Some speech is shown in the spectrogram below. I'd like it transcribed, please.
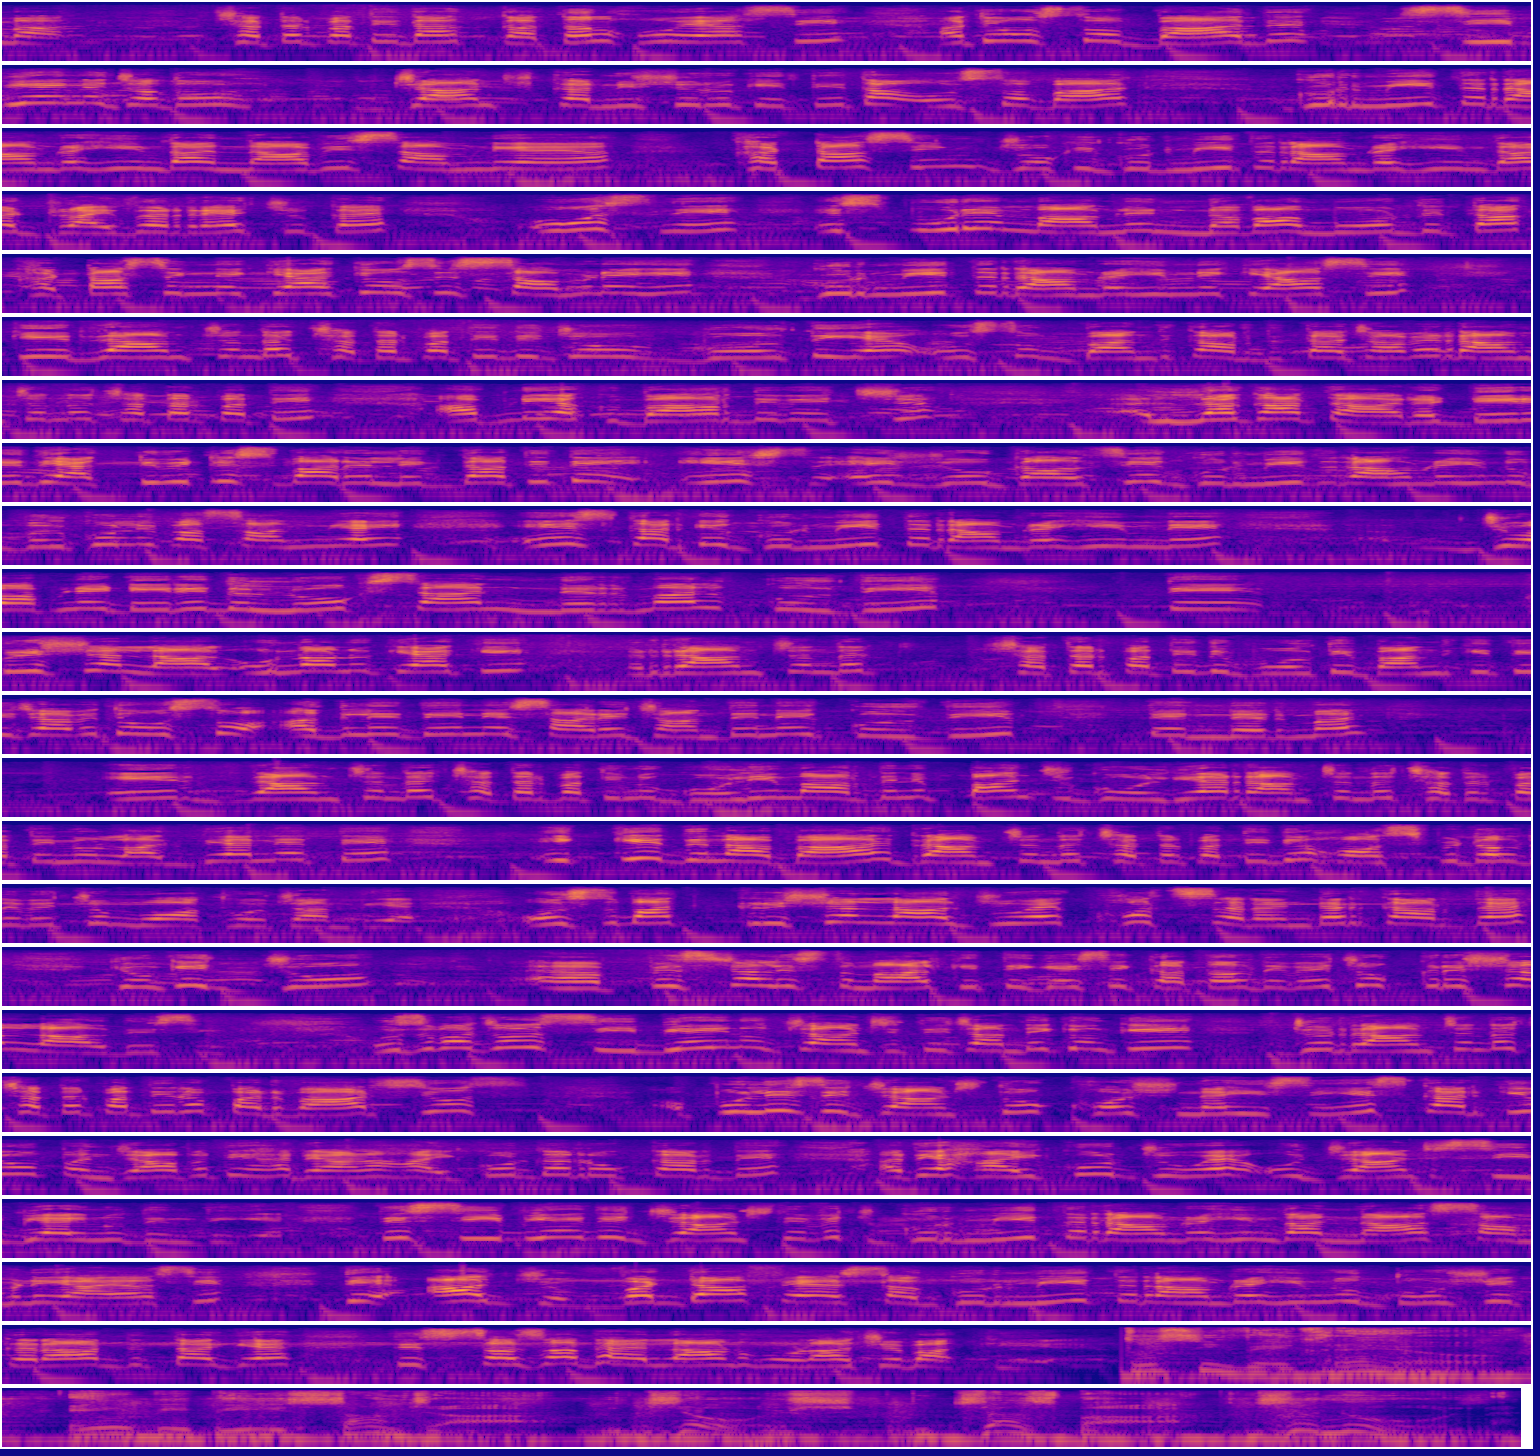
ਛਤਰਪਤੀ ਦਾ ਕਤਲ ਹੋਇਆ ਸੀ ਅਤੇ ਉਸ ਤੋਂ ਬਾਅਦ ਸੀਬੀਆਈ ਨੇ ਜਦੋਂ ਜਾਂਚ ਕਰਨੀ ਸ਼ੁਰੂ ਕੀਤੀ ਤਾਂ ਉਸ ਤੋਂ ਬਾਅਦ ਗੁਰਮੀਤ ਰਾਮ ਰਹੀਮ ਦਾ ਨਾਂ ਵੀ ਸਾਹਮਣੇ ਆਇਆ। ਖੱਟਾ ਸਿੰਘ ਜੋ ਕਿ ਗੁਰਮੀਤ ਰਾਮ ਰਹੀਮ ਦਾ ਡਰਾਈਵਰ ਰਹਿ ਚੁੱਕਾ ਹੈ ਉਸ ਨੇ ਇਸ ਪੂਰੇ ਮਾਮਲੇ ਨਵਾਂ ਮੋੜ ਦਿੱਤਾ। ਖੱਟਾ ਸਿੰਘ ਨੇ ਕਿਹਾ ਕਿ ਉਸ ਦੇ ਸਾਹਮਣੇ ਹੀ ਗੁਰਮੀਤ ਰਾਮ ਰਹੀਮ ਨੇ ਕਿਹਾ ਸੀ ਕਿ ਰਾਮਚੰਦਰ ਛਤਰਪਤੀ ਦੀ ਜੋ ਬੋਲਤੀ ਹੈ, ਉਸ ਨੂੰ ਬੰਦ ਕਰ ਦਿੱਤਾ ਜਾਵੇ। ਰਾਮਚੰਦਰ ਛਤਰਪਤੀ ਆਪਣੀ ਅਖਬਾਰ ਦੇ ਵਿੱਚ ਲਗਾਤਾਰ ਡੇਰੇ ਦੀ ਐਕਟੀਵਿਟੀਜ਼ ਬਾਰੇ ਲਿਖਦਾ ਸੀ ਤੇ ਇਸ ਇਹ ਜੋ ਗੱਲ ਸੀ ਗੁਰਮੀਤ ਰਾਮ ਰਹੀਮ ਨੂੰ ਬਿਲਕੁਲ ਨਹੀਂ ਪਸੰਦ ਨਹੀਂ ਆਈ। ਇਸ ਕਰਕੇ ਗੁਰਮੀਤ ਰਾਮ ਰਹੀਮ ਨੇ ਜੋ ਆਪਣੇ ਡੇਰੇ ਦੇ ਲੋਕ ਸਨ, ਨਿਰਮਲ, ਕੁਲਦੀਪ ਤੇ ਕ੍ਰਿਸ਼ਨ ਲਾਲ, ਉਹਨਾਂ ਨੂੰ ਕਿਹਾ ਕਿ ਰਾਮਚੰਦਰ ਛਤਰਪਤੀ ਦੀ ਬੋਲਤੀ ਬੰਦ ਕੀਤੀ ਜਾਵੇ ਤੇ ਉਸ ਤੋਂ ਅਗਲੇ ਦਿਨ ਇਹ ਸਾਰੇ ਜਾਂਦੇ ਨੇ, ਕੁਲਦੀਪ ਤੇ ਨਿਰਮਲ। ਇਹ ਰਾਮਚੰਦਰ ਛਤਰਪਤੀ ਨੂੰ ਗੋਲੀ ਮਾਰਦੇ ਨੇ, ਪੰਜ ਗੋਲੀਆਂ ਰਾਮਚੰਦਰ ਛਤਰਪਤੀ ਨੂੰ ਲੱਗਦੀਆਂ ਨੇ ਤੇ 21 ਦਿਨਾਂ ਬਾਅਦ ਰਾਮਚੰਦਰ ਛਤਰਪਤੀ ਦੀ ਹਸਪੀਟਲ ਦੇ ਵਿੱਚ ਮੌਤ ਹੋ ਜਾਂਦੀ ਹੈ। ਉਸ ਤੋਂ ਬਾਅਦ ਕ੍ਰਿਸ਼ਨ ਲਾਲ ਜੋ ਹੈ ਖੁਦ ਸਰੈਂਡਰ ਕਰਦਾ ਹੈ ਕਿਉਂਕਿ ਜੋ ਪਿਸਟਲ ਇਸਤੇਮਾਲ ਕੀਤੀ ਗਈ ਸੀ ਕਤਲ ਦੇ ਵਿੱਚ, ਉਹ ਕ੍ਰਿਸ਼ਨ ਲਾਲ ਦੀ ਸੀ। ਉਸ ਤੋਂ ਬਾਅਦ ਜਦੋਂ ਸੀਬੀਆਈ ਨੂੰ ਜਾਂਚ ਦਿੱਤੀ ਜਾਂਦੀ, ਕਿਉਂਕਿ ਜੋ ਰਾਮਚੰਦਰ ਛਤਰਪਤੀ ਦਾ ਪਰਿਵਾਰ ਸੀ ਉਸ ਪੁਲਿਸ ਦੀ ਜਾਂਚ ਤੋਂ ਖੁਸ਼ ਨਹੀਂ ਸੀ। ਇਸ ਕਰਕੇ ਉਹ ਪੰਜਾਬ ਅਤੇ ਹਰਿਆਣਾ ਹਾਈ ਕੋਰਟ ਦਾ ਰੁਖ ਕਰਦੇ ਅਤੇ ਹਾਈ ਕੋਰਟ ਜੋ ਹੈ, ਉਹ ਜਾਂਚ ਸੀਬੀਆਈ ਨੂੰ ਦਿੰਦੀ ਹੈ। ਤੇ ਸੀਬੀਆਈ ਦੀ ਜਾਂਚ ਦੇ ਵਿੱਚ ਗੁਰਮੀਤ ਰਾਮ ਰਹੀਮ ਦਾ ਨਾਂ ਸਾਹਮਣੇ ਆਇਆ ਸੀ ਤੇ ਅੱਜ ਵੱਡਾ ਫੈਸਲਾ, ਗੁਰਮੀਤ ਰਾਮ ਰਹੀਮ ਨੂੰ ਦੋਸ਼ੀ ਕਰਾਰ ਦਿੱਤਾ ਗਿਆ ਤੇ ਸਜ਼ਾ ਦਾ ਐਲਾਨ ਹੋਣਾ ਜੇ ਬਾਕੀ ਹੈ। ਤੁਸੀਂ ਵੇਖ ਰਹੇ ਹੋ ABP ਸਾਂਝਾ ਜੋਸ਼, ਜਜ਼ਬਾ, ਜਨੂਨ।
